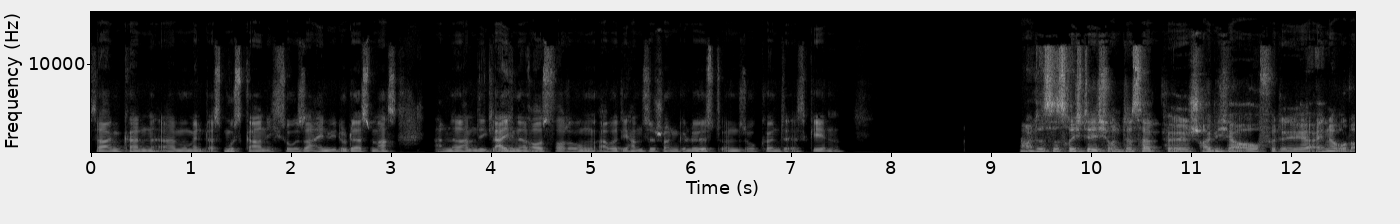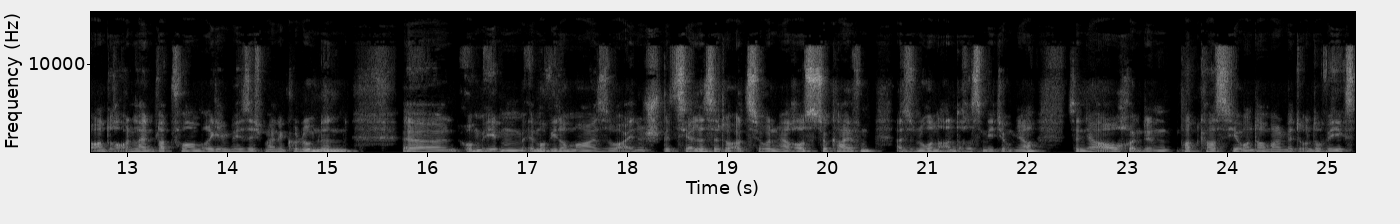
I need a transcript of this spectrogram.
sagen kann, äh, Moment, das muss gar nicht so sein, wie du das machst. Andere haben die gleichen Herausforderungen, aber die haben sie schon gelöst und so könnte es gehen. Ja, das ist richtig und deshalb äh, schreibe ich ja auch für die eine oder andere Online-Plattform regelmäßig meine Kolumnen, äh, um eben immer wieder mal so eine spezielle Situation herauszugreifen. Also nur ein anderes Medium, ja. Sind ja auch in den Podcasts hier und da mal mit unterwegs.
